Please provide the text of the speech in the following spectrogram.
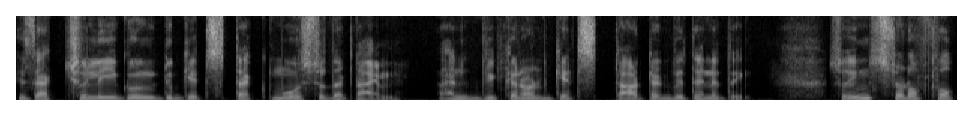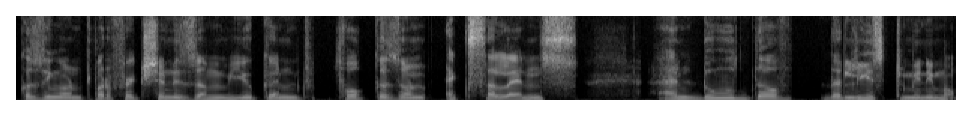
is actually going to get stuck most of the time, and we cannot get started with anything. So, instead of focusing on perfectionism, you can focus on excellence and do the, the least minimum.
